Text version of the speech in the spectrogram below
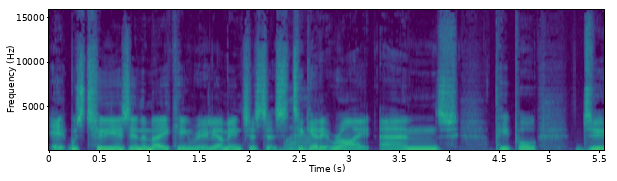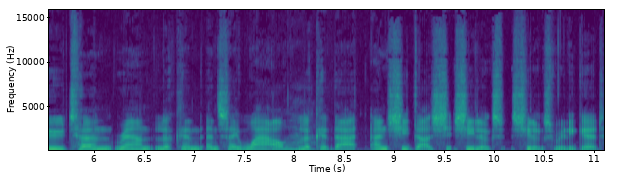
It was two years in the making, really. I mean, just to, wow. to get it right. And people do turn round, look and, and say, wow, wow, look at that. And she does. She, she looks, she looks really good.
